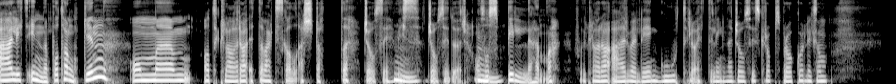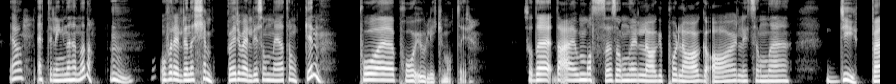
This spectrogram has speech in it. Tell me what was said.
er litt inne på tanken om at Clara etter hvert skal erstatte Josie hvis Josie dør, og så Mm. spille henne. For Clara er veldig god til å etterligne Josies kroppsspråk og liksom ja, etterligne henne, da. Mm. Og foreldrene kjemper veldig sånn med tanken, på, eh, på ulike måter. Så det, det er jo masse sånn lag på lag av litt sånn eh, dype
